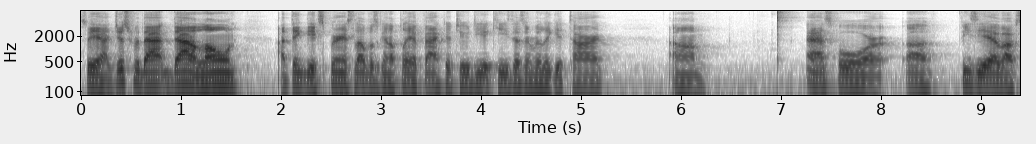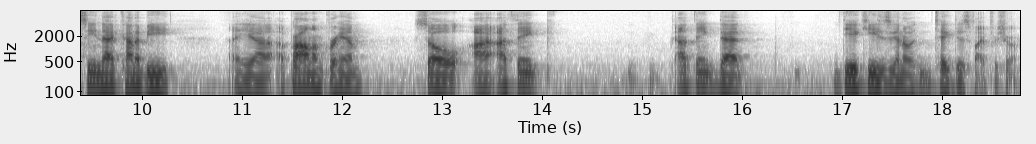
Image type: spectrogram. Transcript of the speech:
So yeah, just for that that alone, I think the experience level is going to play a factor too. Diakiese doesn't really get tired. Um, as for uh, Fiziev, I've seen that kind of be a, uh, a problem for him. So I, I think I think that Diakiese is going to take this fight for sure.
